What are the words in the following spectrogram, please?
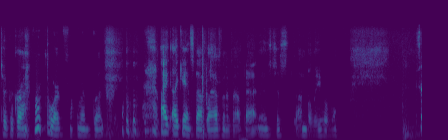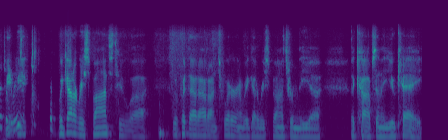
took a crime report from him, but I, I can't stop laughing about that. It's just unbelievable. Such a We, weird. we, we got a response to uh, we put that out on Twitter, and we got a response from the uh, the cops in the UK.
